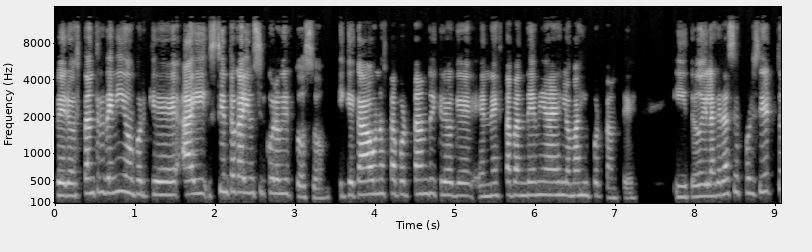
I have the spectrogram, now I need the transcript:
pero está entretenido porque hay, siento que hay un círculo virtuoso y que cada uno está aportando y creo que en esta pandemia es lo más importante. Y te doy las gracias, por cierto,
